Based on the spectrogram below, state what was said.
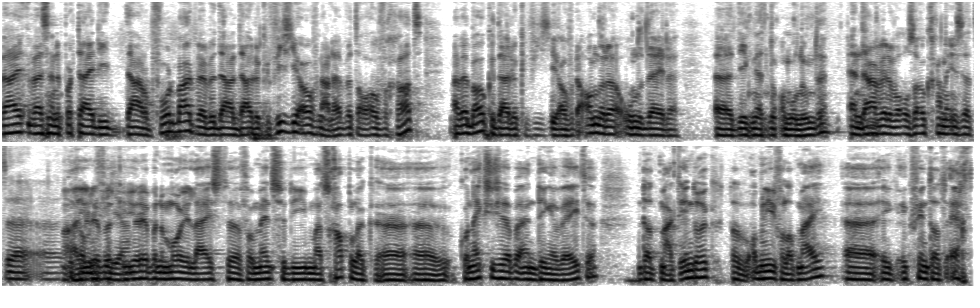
wij, wij zijn een partij die daarop voortbouwt. We hebben daar een duidelijke visie over. Nou, daar hebben we het al over gehad. Maar we hebben ook een duidelijke visie over de andere onderdelen uh, die ik net nog allemaal noemde. En daar willen we ons ook gaan inzetten. Uh, nou, jullie, hebben, jullie, hebben, een mooie lijst van mensen die maatschappelijk connecties hebben en dingen weten. Dat maakt indruk, dat, op in ieder geval op mij. Ik, ik, vind dat echt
